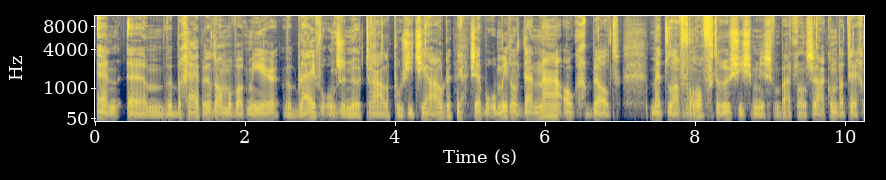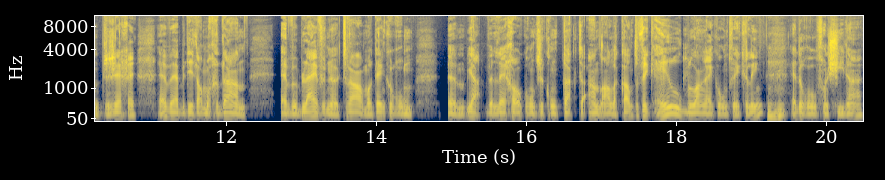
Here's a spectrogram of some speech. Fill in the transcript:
En um, we begrijpen het allemaal wat meer. We blijven onze neutrale positie houden. Ja. Ze hebben onmiddellijk daarna ook gebeld met Lavrov, de Russische minister van Buitenlandse Zaken, om dat tegen hem te zeggen. He, we hebben dit allemaal gedaan en we blijven neutraal. Maar denk erom, Um, ja, we leggen ook onze contacten aan alle kanten. Dat vind ik een heel belangrijke ontwikkeling. Mm -hmm. De rol van China.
